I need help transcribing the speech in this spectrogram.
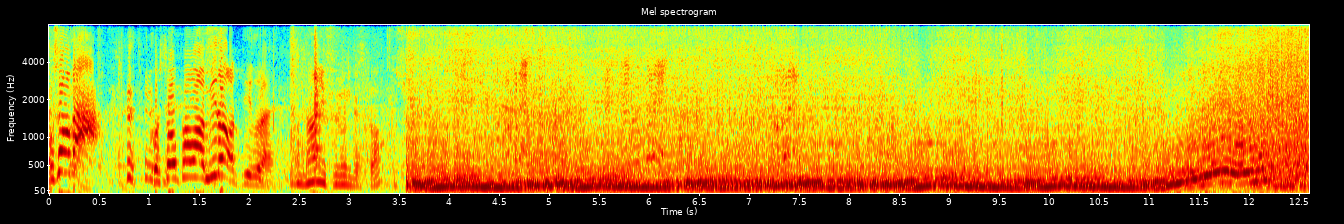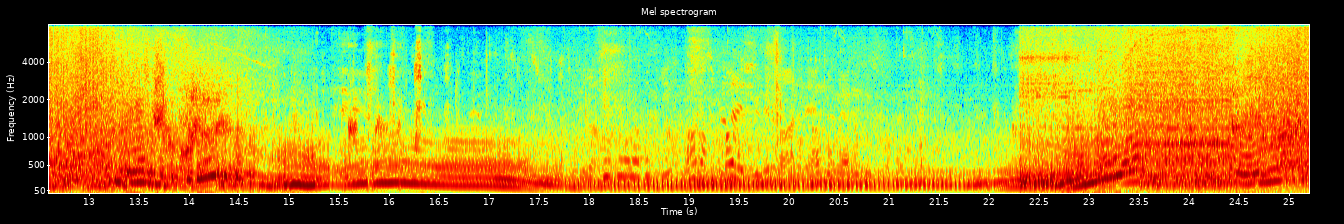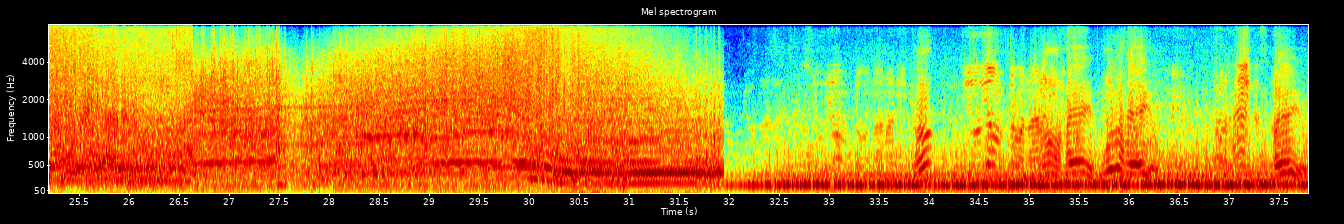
故障だ。故障パワー見ろっていうぐらい。何するんですか？14秒7早い。もの早いよ。これ早いですか？早いよ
